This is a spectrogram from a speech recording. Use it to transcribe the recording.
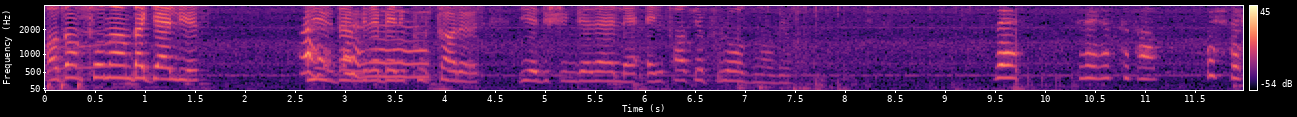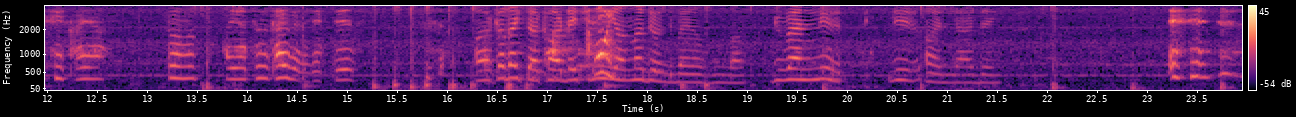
Adam son anda gelir. Birdenbire beni kurtarır diye düşüncelerle Elif Asya Frozen oluyor. Ve Zeynep Tutal 3 dakikaya donup hayatını kaybedecektir. Arkadaşlar kardeşimin Oy. yanına döndüm en azından. Güvenli hallerdeyim.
